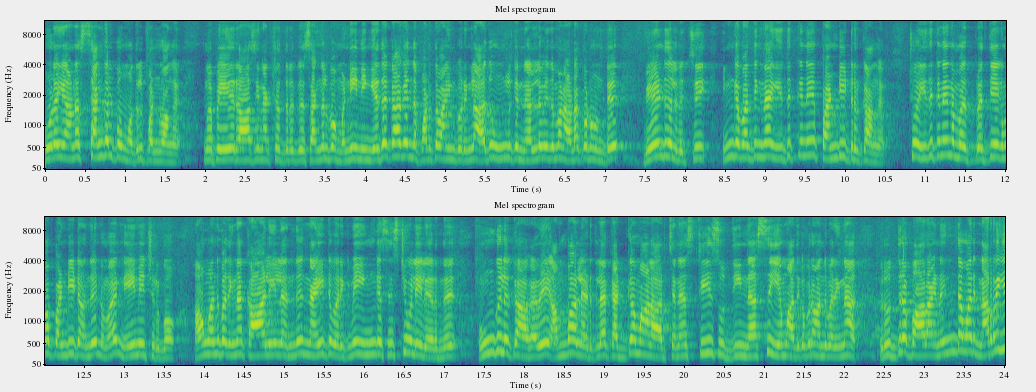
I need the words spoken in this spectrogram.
முறையான சங்கல்பம் முதல் பண்ணுவாங்க. உங்கள் பேர் ராசி நட்சத்திரத்துக்கு சங்கல்பம் பண்ணி நீங்கள் எதுக்காக இந்த படத்தை வாங்கிட்டு போகிறீங்களோ அது உங்களுக்கு நல்ல விதமாக நடக்கணும்ன்ட்டு வேண்டுதல் வச்சு இங்கே பார்த்தீங்கன்னா இதுக்குன்னே பண்டிட்டு இருக்காங்க. ஸோ இதுக்குன்னே நம்ம பிரத்யேகமாக பண்டிட்டை வந்து நம்ம நியமிச்சிருக்கோம். அவங்க வந்து பார்த்தீங்கன்னா காலையிலேருந்து நைட்டு வரைக்குமே இங்கே சிஸ்டிவலியிலேருந்து உங்களுக்காகவே அம்பாள் இடத்துல கட்கமால அர்ச்சனை ஸ்ரீ சுத்தி நசியம் அதுக்கப்புறம் வந்து பார்த்தீங்கன்னா ருத்ர பாராயணம் இந்த மாதிரி நிறைய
